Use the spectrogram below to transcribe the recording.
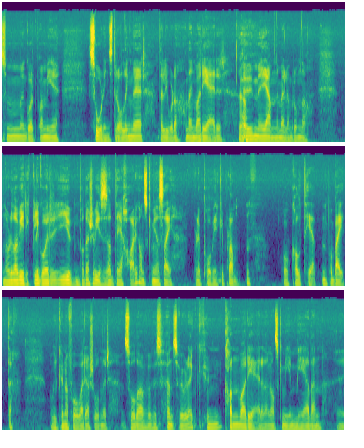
som går på mye solinnstråling der til jorda, og den varierer Ja. med jevne mellomrom. da. Og Når du da virkelig går i dybden på det, så viser det seg at det har ganske mye å si. For det påvirker planten og kvaliteten på beite og vil kunne få variasjoner. Så da hønsefugler kun, kan variere da ganske mye med den eh,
